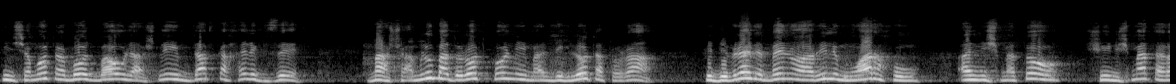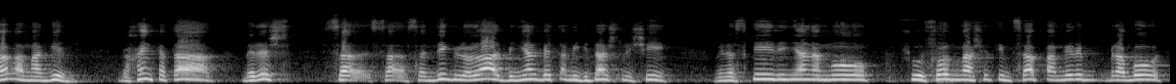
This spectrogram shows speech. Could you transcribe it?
כי נשמות רבות באו להשלים דווקא חלק זה. מה שעמלו בדורות קולמים על דגלות התורה, כדברי רבנו הארי למוארכו על נשמתו, שהיא נשמת הרב המגיד, וכן כתב ברש סנדי גלולה על בניין בית המקדש שלישי, ונזכיר עניין עמוק שהוא סוד מה שתמצא פעמים רבות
